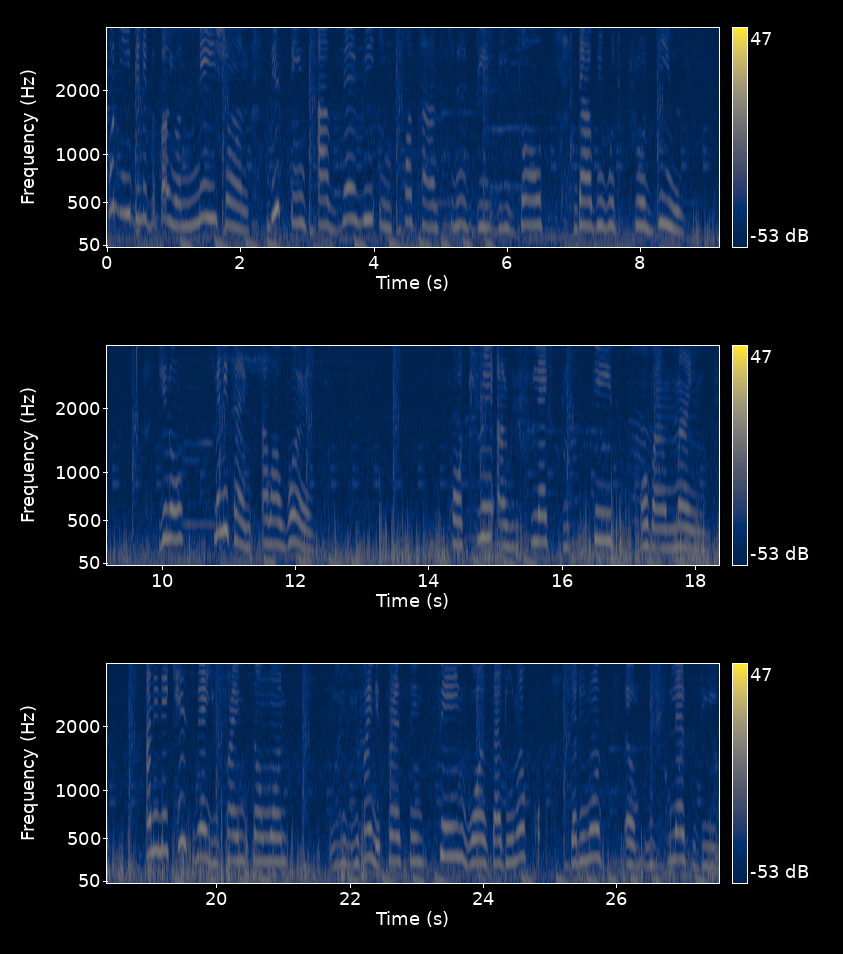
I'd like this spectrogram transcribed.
What do you believe about your nation? These things are very important to the results that we would produce. You know, many times our words portray and reflect the state of our mind. And in a case where you find someone, you, you find a person saying words that do not that do not um, reflect the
